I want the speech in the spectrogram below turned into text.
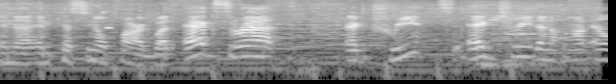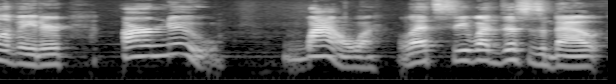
in uh, in Casino Park. But Egg Threat, Egg Treat, Egg Treat, and Hot Elevator are new. Wow. Let's see what this is about.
